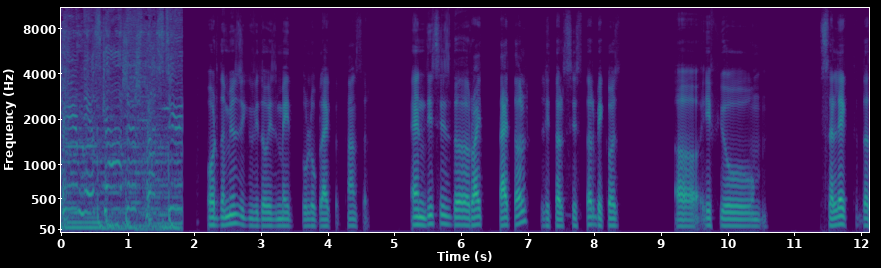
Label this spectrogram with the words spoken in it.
ты мне скажешь прости. Or the music video is made to look like a concert. And this is the right title, Little Sister, because uh, if you select the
